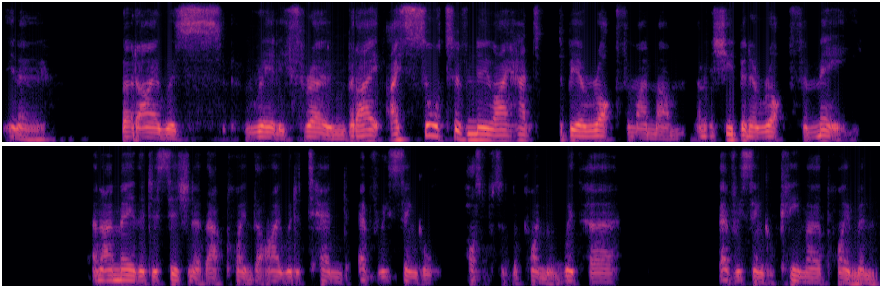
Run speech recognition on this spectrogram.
you know, but I was really thrown. But I, I sort of knew I had to be a rock for my mum. I mean, she'd been a rock for me. And I made the decision at that point that I would attend every single hospital appointment with her, every single chemo appointment,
